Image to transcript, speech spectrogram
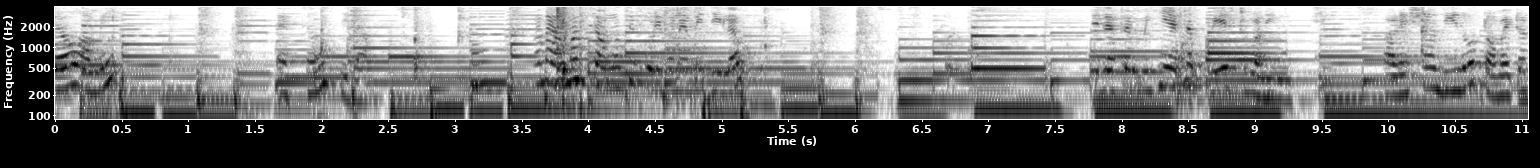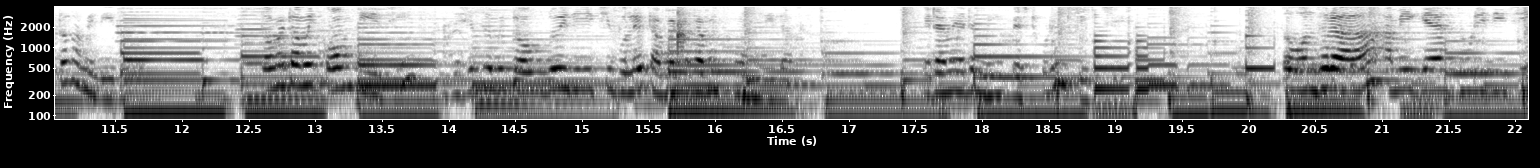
এটাও আমি এক চামচ দিলাম। মানে আমার চামচের পরিমাণে আমি দিলাম। এটা একটা মিহি একটা পেস্ট বানিয়ে নিচ্ছি। আর এর সঙ্গে দিয়ে দেবো টমেটোটা আমি দিয়ে দেবো। টমেটো আমি কম দিয়েছি, যেহেতু আমি টক দই দিয়েছি বলে টমেটোটা আমি কম দিলাম। এটা আমি একটা মিহি পেস্ট করে দিচ্ছি। তো বন্ধুরা, আমি গ্যাস ধরিয়ে দিয়েছি,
